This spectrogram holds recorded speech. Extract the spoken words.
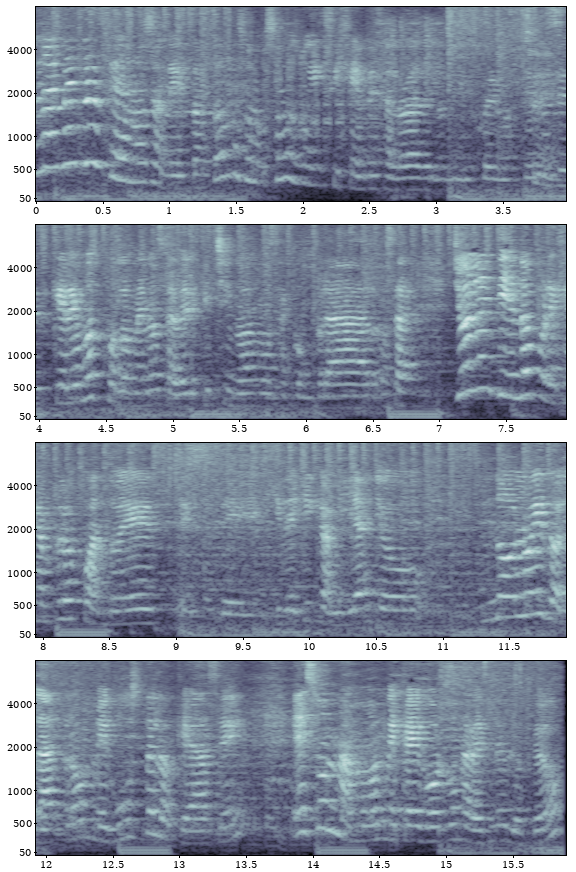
la neta, seamos honestos, todos somos, somos muy exigentes a la hora de los videojuegos. Sí. Entonces, queremos por lo menos saber qué chingón vamos a comprar. O sea, yo lo entiendo, por ejemplo, cuando es este Hideki Kamiya, yo no lo idolatro, me gusta lo que hace. Es un mamón, me cae gordo, una vez me bloqueó.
